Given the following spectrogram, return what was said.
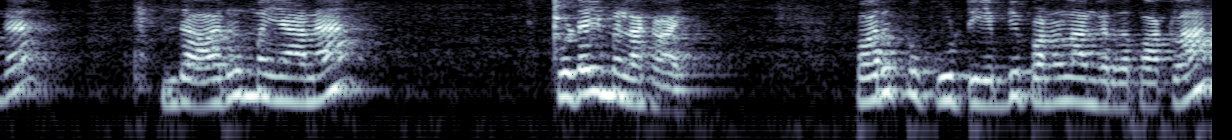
வாங்க இந்த அருமையான குடைமிளகாய். பருப்பு கூட்டு எப்படி பண்ணலாங்கிறத பார்க்கலாம்.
